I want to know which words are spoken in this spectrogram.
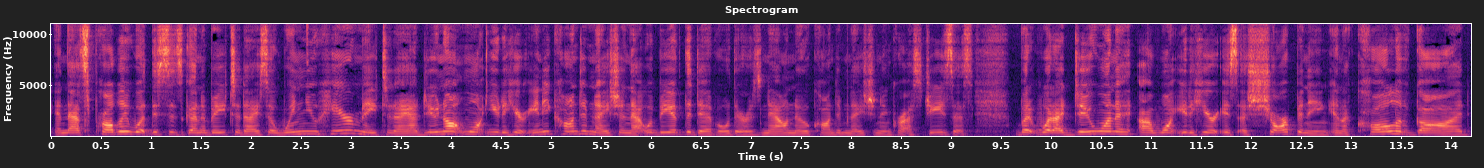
And that's probably what this is going to be today. So when you hear me today, I do not want you to hear any condemnation. That would be of the devil. There is now no condemnation in Christ Jesus. But what I do want to I want you to hear is a sharpening and a call of God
